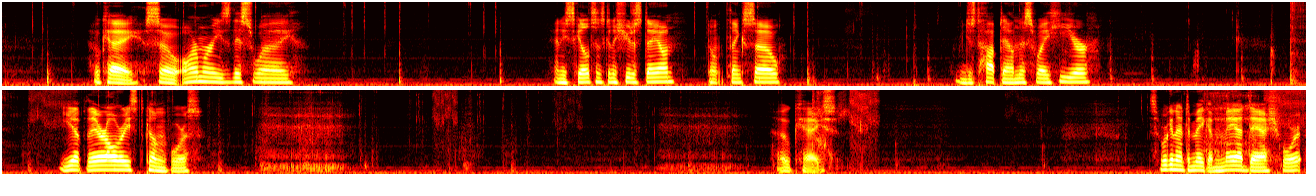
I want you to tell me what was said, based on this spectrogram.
Okay, so armory's this way. Any skeletons gonna shoot us down? Don't think so. Just hop down this way here. Yep, they're already coming for us. Okay. So we're going to have to make a mad dash for it.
